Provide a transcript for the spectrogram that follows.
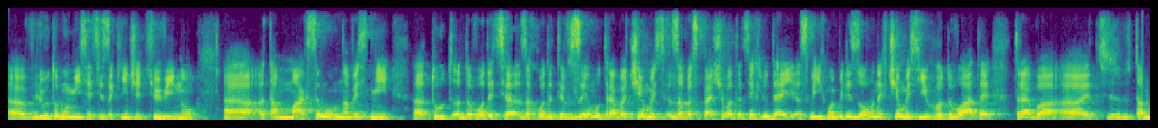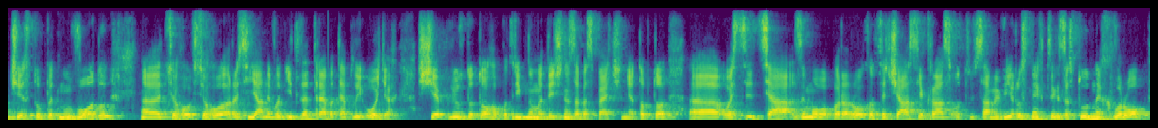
е, в лютому місяці закінчать цю війну, Е, там максимум навесні. Е, Тут доводиться заходити в зиму. Треба чимось забезпечувати цих людей, своїх мобілізованих, чимось їх годувати. Треба там чисту питну воду. Цього всього росіяни вон- і те- треба теплий одяг. Ще плюс до того потрібно медичне забезпечення. Тобто, е, ось ця зимова пора року це час якраз от саме вірусних цих застудних хвороб.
